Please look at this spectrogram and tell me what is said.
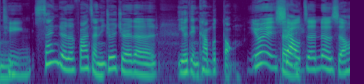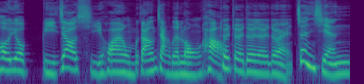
婷，三个的发展，你就会觉得有点看不懂，因为孝真那时候又比较喜欢我们刚刚讲的龙浩，对对对对对，正贤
